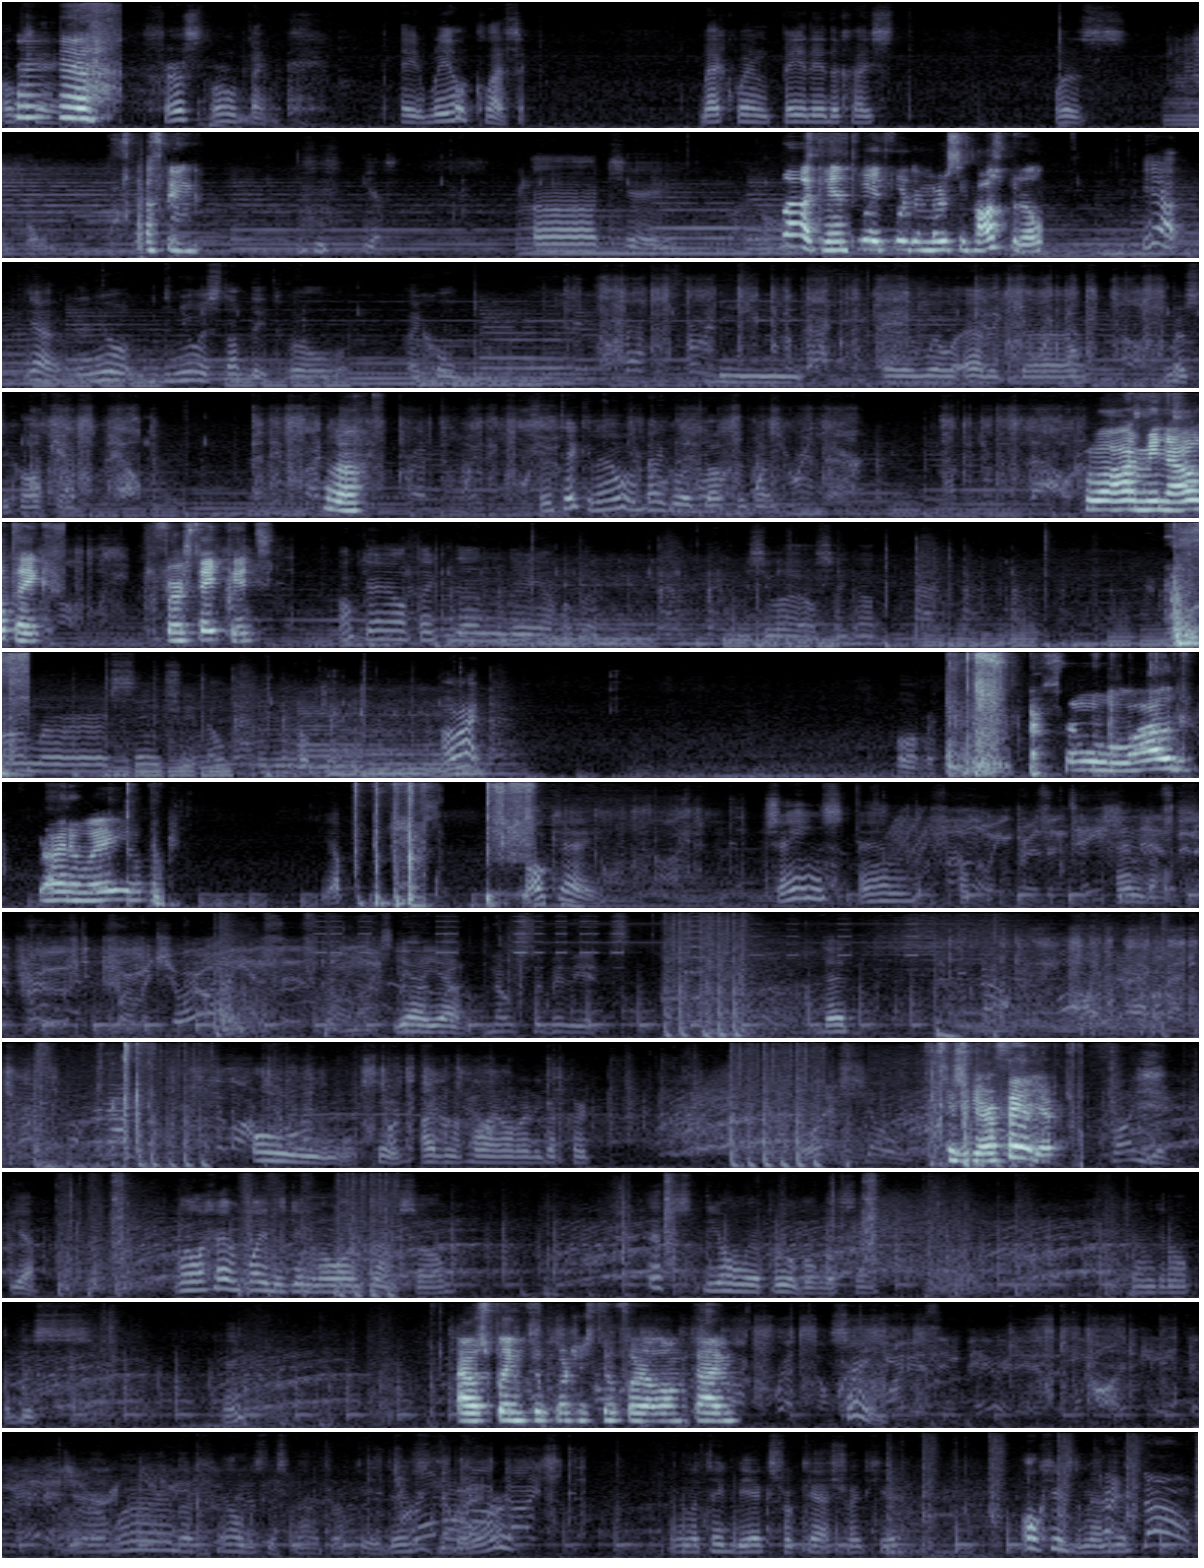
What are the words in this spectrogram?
Okay, First World Bank. A real classic. Back when Payday the Heist was old. I think. Yes. Okay. Well, I can't wait for the Mercy Hospital. Yeah, yeah, the new the newest update will I hope be uh, will edit the Mercy Hospital. Uh, Should I take an ammo bag or doctor bag? well, I mean, I'll take first aid kits. Okay, I'll take then the ammo bag. Me see what else I got. Armor, sentry, nope. Okay. Alright. Over. So loud right away. Yep. Okay. Chains and oh, and bells. Yeah, yeah. No civilians. That. Oh, I don't know how I already got hurt. Let's show 'em. Because you're a failure. Yeah. Well, I haven't played this game in a long time, so that's the only approval. Let's say. Okay, I'm gonna open this. Okay. I was playing Team Fortress 2 for a long time. Same. Uh, where the hell is this manager? Okay, there's the door. I'm gonna take the extra cash right here. Oh, here's the manager. Get down.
